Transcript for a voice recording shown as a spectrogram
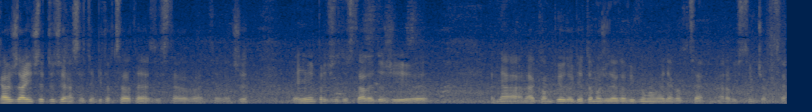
každá inštitúcia na svete by to chcela teraz vystavovať. Takže ja neviem, prečo to stále drží e, na, na počítač, kde to môže takto vygumovať ako chce a robiť s tým, čo chce.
